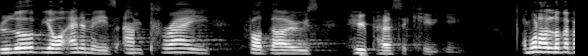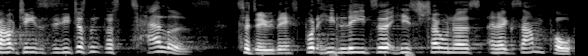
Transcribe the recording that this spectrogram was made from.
Love your enemies and pray for those who persecute you. And what I love about Jesus is he doesn't just tell us to do this, but he leads it. He's shown us an example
